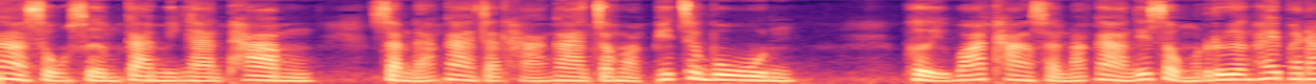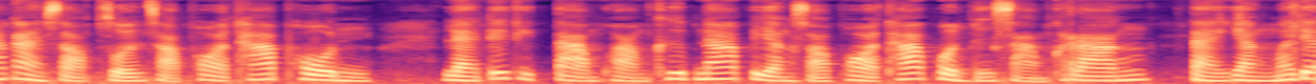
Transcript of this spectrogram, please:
งานส่งเสริมการมีงานทำสำนักงานจัดหางานจังหวัดเพชรบูรณ์เผยว่าทางสำนักงานได้ส่งเรื่องให้พนักงานสอบสวนสพท่าพล และได้ติดตามความคืบหน้าไปยังสพท่าพลถึง 3 ครั้ง แต่ยังไม่ได้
